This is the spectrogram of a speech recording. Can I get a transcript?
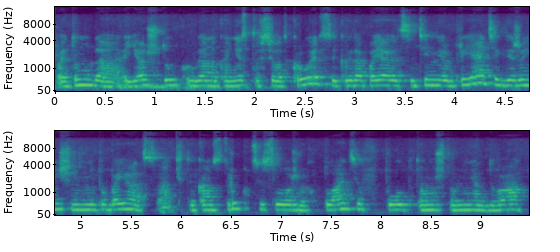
Поэтому да, я жду, когда наконец-то все откроется, и когда появятся те мероприятия, где женщины не побоятся каких-то конструкций сложных, платьев в пол, потому что у меня два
